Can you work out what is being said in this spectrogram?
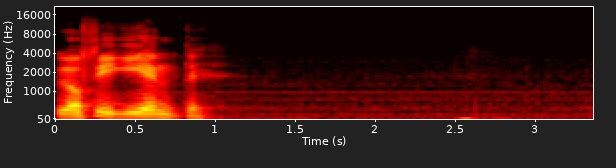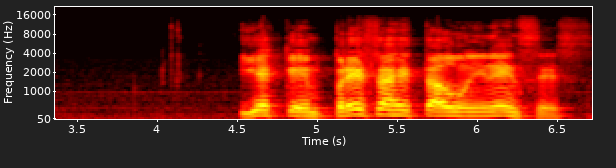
lo siguiente. Y es que empresas estadounidenses,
